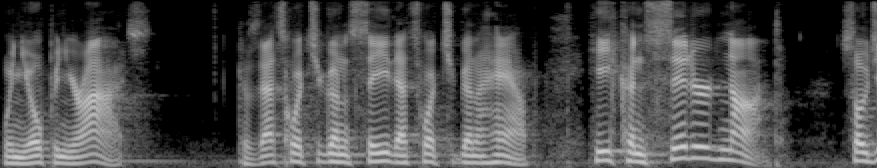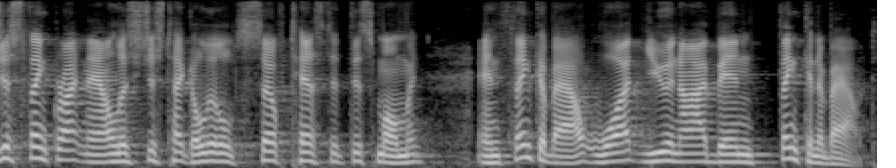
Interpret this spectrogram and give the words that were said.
when you open your eyes, because that's what you're going to see, that's what you're going to have. He considered not. So just think right now, let's just take a little self test at this moment and think about what you and I have been thinking about.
